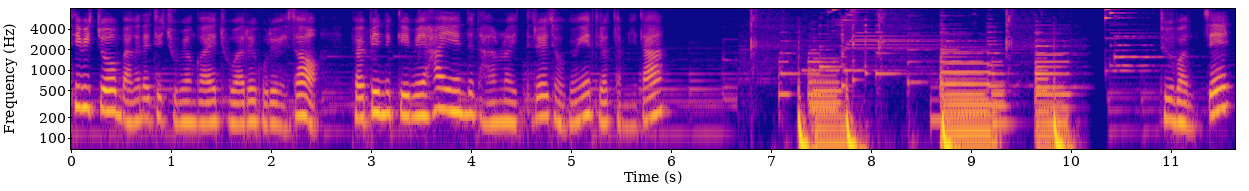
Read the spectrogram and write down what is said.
TV 쪽 마그네틱 조명과의 조화를 고려해서 별빛 느낌의 하이엔드 다운라이트를 적용해 드렸답니다. 두 번째,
